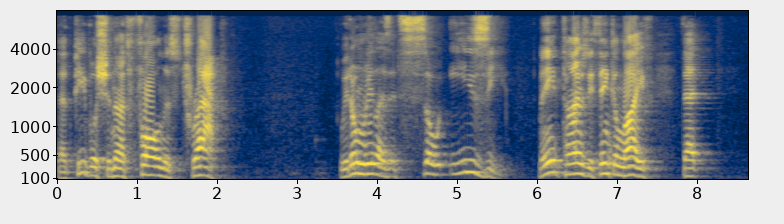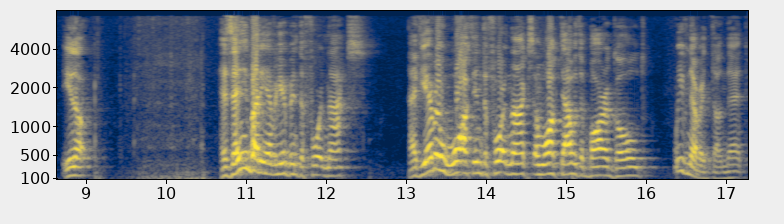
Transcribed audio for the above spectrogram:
That people should not fall in this trap. We don't realize it's so easy. Many times we think in life that, you know, has anybody ever here been to Fort Knox? Have you ever walked into Fort Knox and walked out with a bar of gold? We've never done that,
